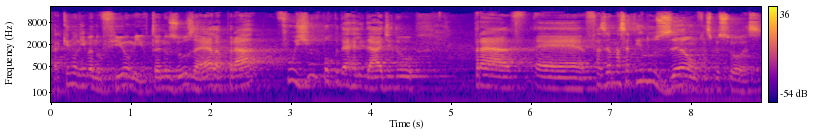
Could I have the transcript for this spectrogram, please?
Para quem não lembra no filme, o Thanos usa ela para fugir um pouco da realidade do para fazer uma certa ilusão com as pessoas.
